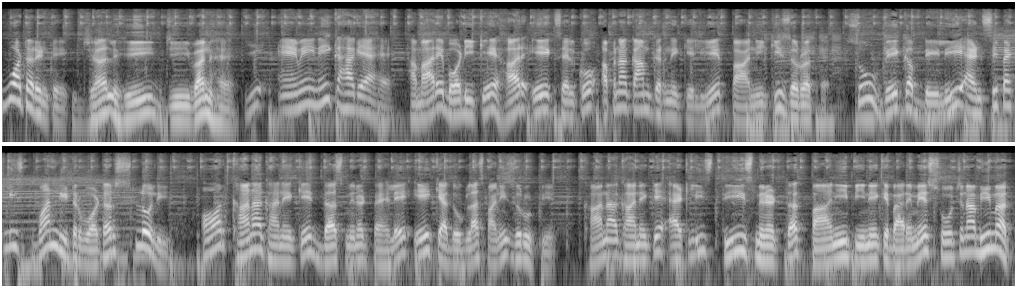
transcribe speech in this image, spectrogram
water intake जल ही जीवन है। ये एवं नहीं कहा गया है। हमारे बॉडी के हर एक सेल को अपना काम करने के लिए पानी की ज़रूरत है। So wake up daily and sip at least one litre water slowly और खाना खाने के 10 मिनट पहले एक या दो ग्लास पानी ज़रूर पिए। खाना खाने के एटलीस्ट 30 मिनट तक पानी पीने के बारे में सोचना भी मत।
